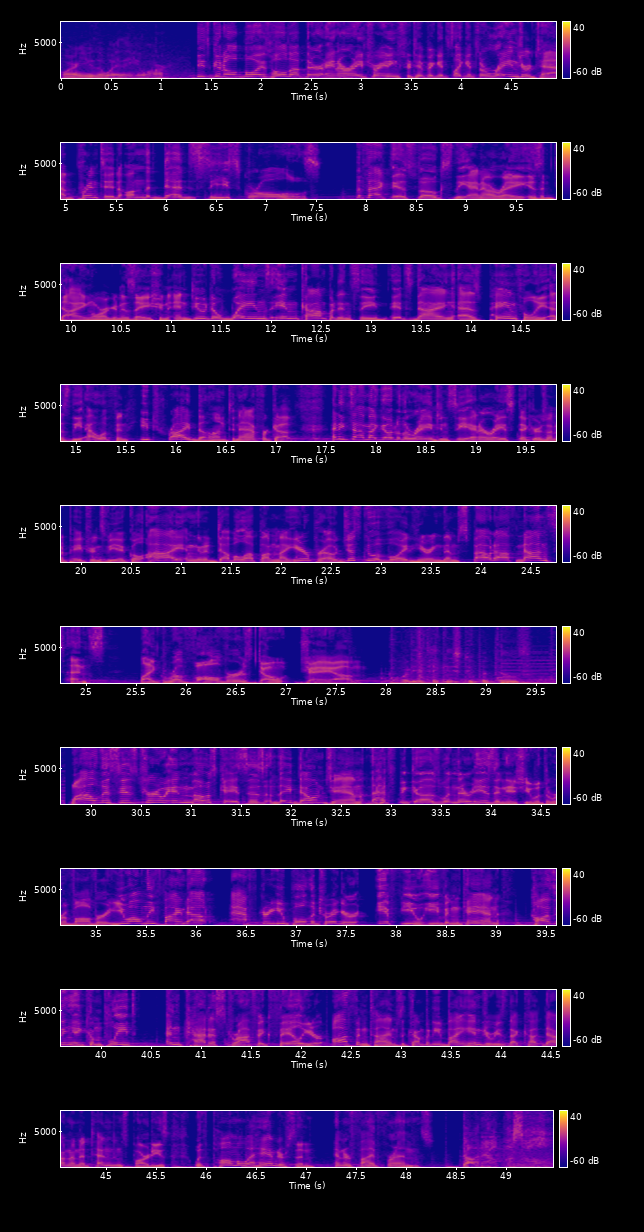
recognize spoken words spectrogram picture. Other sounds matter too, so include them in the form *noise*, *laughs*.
Why are you the way that you are? These good old boys hold up their NRA training certificates like it's a ranger tab printed on the Dead Sea Scrolls. The fact is, folks, the NRA is a dying organization, and due to Wayne's incompetency, it's dying as painfully as the elephant he tried to hunt in Africa. Anytime I go to the range and see NRA stickers on a patron's vehicle, I am going to double up on my ear pro just to avoid hearing them spout off nonsense *laughs* like revolvers don't jam. What are you taking stupid pills? While this is true in most cases, they don't jam. *laughs* That's because when there is an issue with the revolver, you only find out after you pull the trigger, if you even can, causing a complete and catastrophic failure, oftentimes accompanied by injuries that cut down on attendance parties with Pamela Handerson and her five friends. God help us all.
